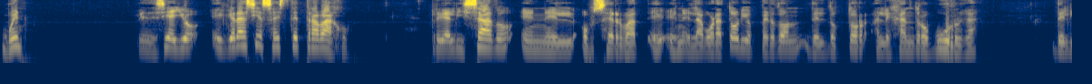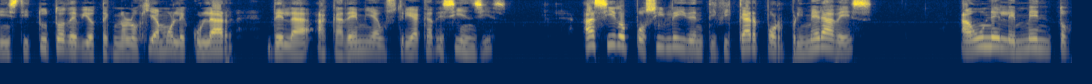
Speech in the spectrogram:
Bueno, le decía yo, eh, gracias a este trabajo realizado en el, eh, en el laboratorio perdón, del doctor Alejandro Burga del Instituto de Biotecnología Molecular de la Academia Austriaca de Ciencias, ha sido posible identificar por primera vez a un elemento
